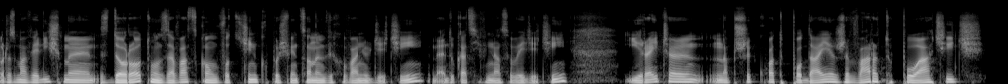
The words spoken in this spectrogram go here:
rozmawialiśmy z Dorotą Zawadzką w odcinku poświęconym wychowaniu dzieci, edukacji finansowej dzieci. I Rachel na przykład podaje, że warto płacić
